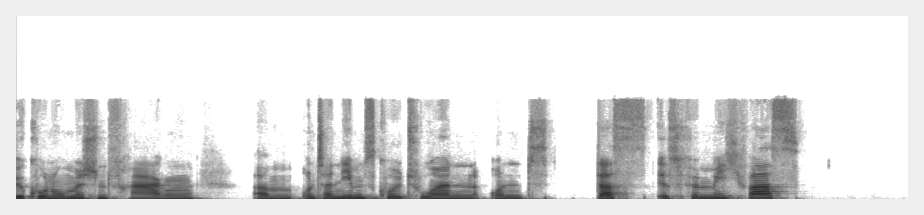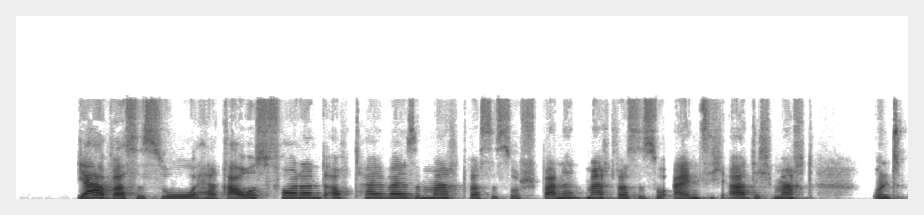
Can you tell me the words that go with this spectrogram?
ökonomischen Fragen, ähm, Unternehmenskulturen. Und das ist für mich was, ja, was es so herausfordernd auch teilweise macht, was es so spannend macht, was es so einzigartig macht und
